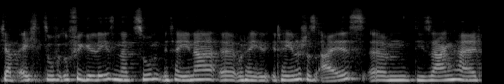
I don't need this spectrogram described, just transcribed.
ich hab echt so, so viel gelesen dazu. Italiener äh, oder italienisches Eis, ähm, die sagen halt,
